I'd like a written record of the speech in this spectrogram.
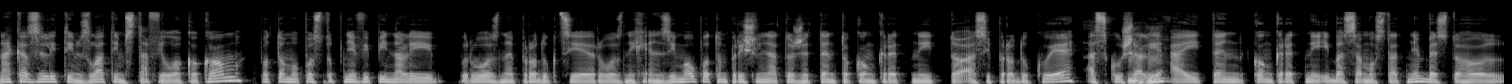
nakazili tým zlatým stafilokokom, potom mu postupne vypínali rôzne produkcie rôznych enzymov, potom prišli na to, že tento konkrétny to asi produkuje a skúšali mm-hmm. aj ten konkrétny iba samostatne, bez toho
